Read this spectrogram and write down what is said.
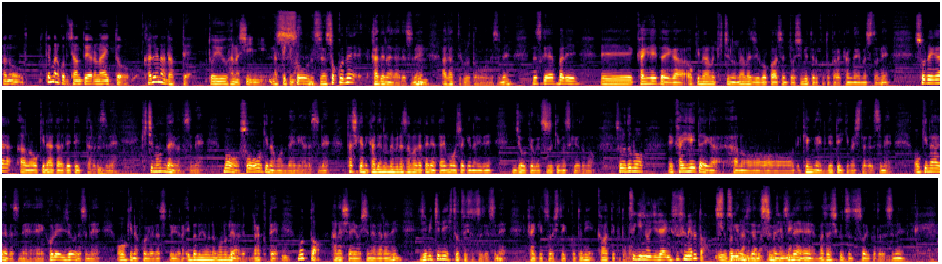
あの、手間のことちゃんとやらないと、嘉手納だってという話になってきます、ね、そうですね、そこで嘉手納がですね、うん、上がってくると思うんですね。ですからやっぱり、えー、海兵隊が沖縄の基地の75%を占めていることから考えますとね、それがあの沖縄から出ていったらですね、基地問題はですね、もうそう大きな問題にはですね、確かに嘉手納の皆様方には大変申し訳ないね、状況が続きますけれども、それでも海兵隊が、あのー、県外に出ていきましたらですね、沖縄がですね、これ以上ですね、大きな声を出すというような今のようなものではなくて、もっと話し合いをしながらね、地道に一つ一つですね解決をしていくことに変わっていくと思います。次の時代に進めるということ次の時代に進めますね、ええ、まさしくそういうことですね。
